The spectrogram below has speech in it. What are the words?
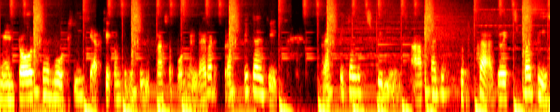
मेंटोर से, वो ठीक है, आपकी कंपनी से जितना सपोर्ट मिल रहा है बट प्रैक्टिकल चीज़ प्रैक्टिकल एक्सपीरियंस आपका जो खुद का जो एक्सपर्टीज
